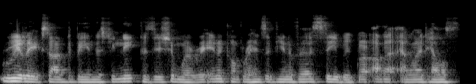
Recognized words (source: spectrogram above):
really excited to be in this unique position where we're in a comprehensive university. We've got other allied health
